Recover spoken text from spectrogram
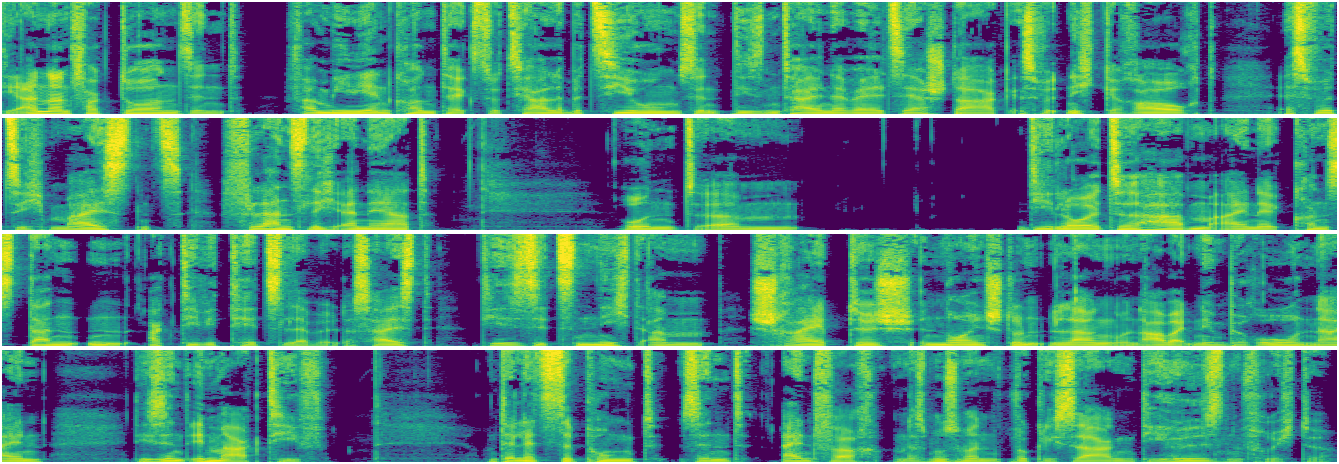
Die anderen Faktoren sind Familienkontext, soziale Beziehungen sind in diesen Teilen der Welt sehr stark. Es wird nicht geraucht, es wird sich meistens pflanzlich ernährt und ähm, die Leute haben einen konstanten Aktivitätslevel. Das heißt, die sitzen nicht am Schreibtisch neun Stunden lang und arbeiten im Büro. Nein, die sind immer aktiv. Und der letzte Punkt sind einfach, und das muss man wirklich sagen, die Hülsenfrüchte.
